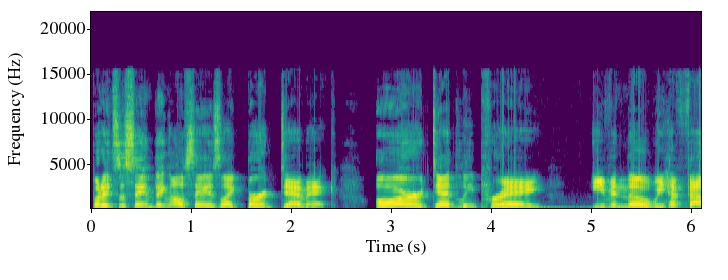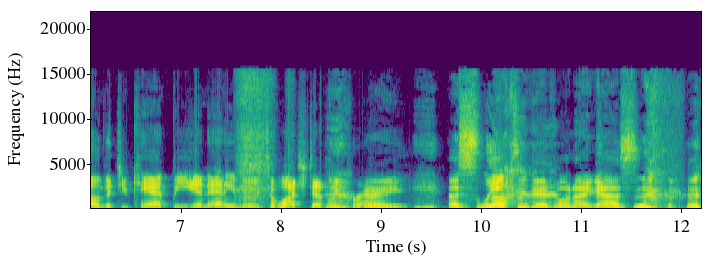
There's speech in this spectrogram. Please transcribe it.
but it's the same thing I'll say is like Birdemic or Deadly Prey. Even though we have found that you can't be in any mood to watch Deadly Prey. Right, asleep's a good one, I guess.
